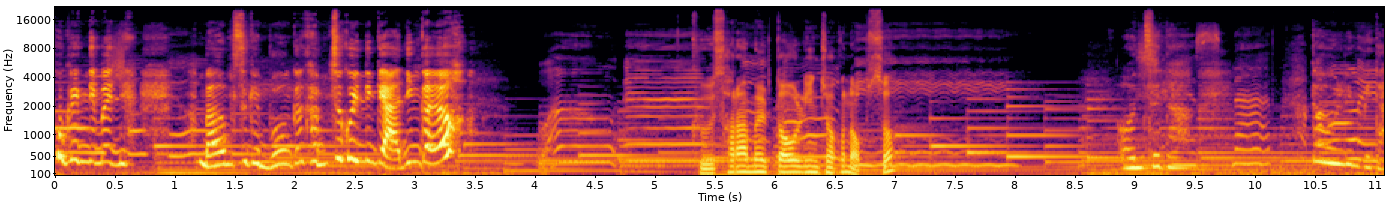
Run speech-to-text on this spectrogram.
고객님은 마음속에 무언가 감추고 있는 게 아닌가요? 그 사람을 떠올린 적은 없어? 언제나 떠올립니다.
